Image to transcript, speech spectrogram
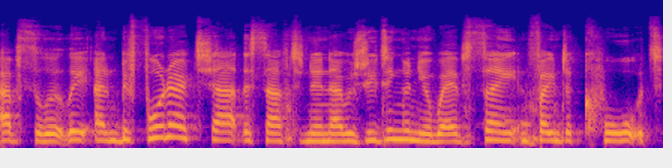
Absolutely. And before our chat this afternoon, I was reading on your website and found a quote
